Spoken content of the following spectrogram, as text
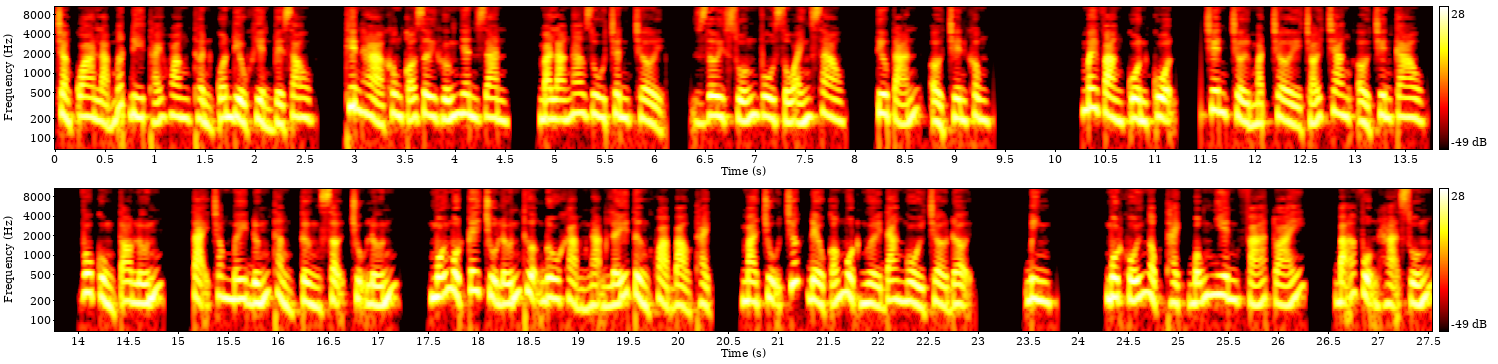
chẳng qua là mất đi Thái Hoang Thần Quân điều khiển về sau, thiên hà không có rơi hướng nhân gian, mà là ngang du chân trời, rơi xuống vô số ánh sao, tiêu tán ở trên không. Mây vàng cuồn cuộn, trên trời mặt trời chói chang ở trên cao, vô cùng to lớn. Tại trong mây đứng thẳng từng sợi trụ lớn, mỗi một cây trụ lớn thượng đô khảm nạm lấy từng khỏa bảo thạch, mà trụ trước đều có một người đang ngồi chờ đợi. Binh, một khối ngọc thạch bỗng nhiên phá toái, bã vụn hạ xuống,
